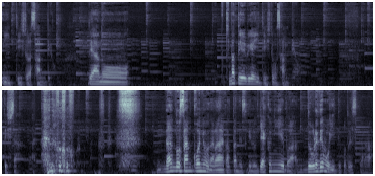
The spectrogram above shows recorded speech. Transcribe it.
いっていう人は3秒であの、決まった曜日がいいっていう人も3票でした。あの何の参考にもならなかったんですけど逆に言えばどれでもいいってことですから。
